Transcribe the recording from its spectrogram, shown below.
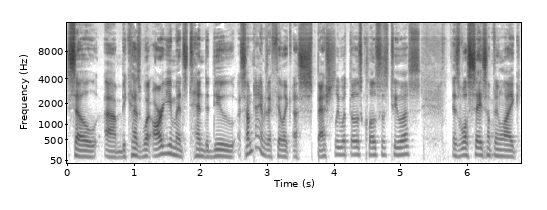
So, um, because what arguments tend to do, sometimes I feel like, especially with those closest to us, is we'll say something like,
